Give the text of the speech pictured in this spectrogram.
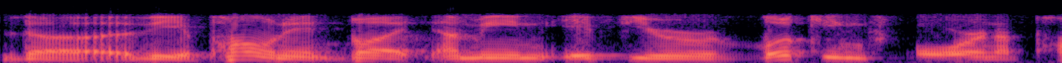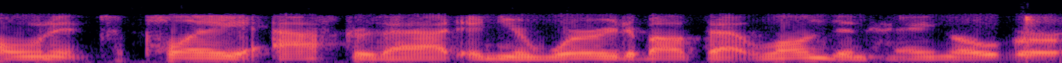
the the opponent. But I mean, if you're looking for an opponent to play after that, and you're worried about that London hangover,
